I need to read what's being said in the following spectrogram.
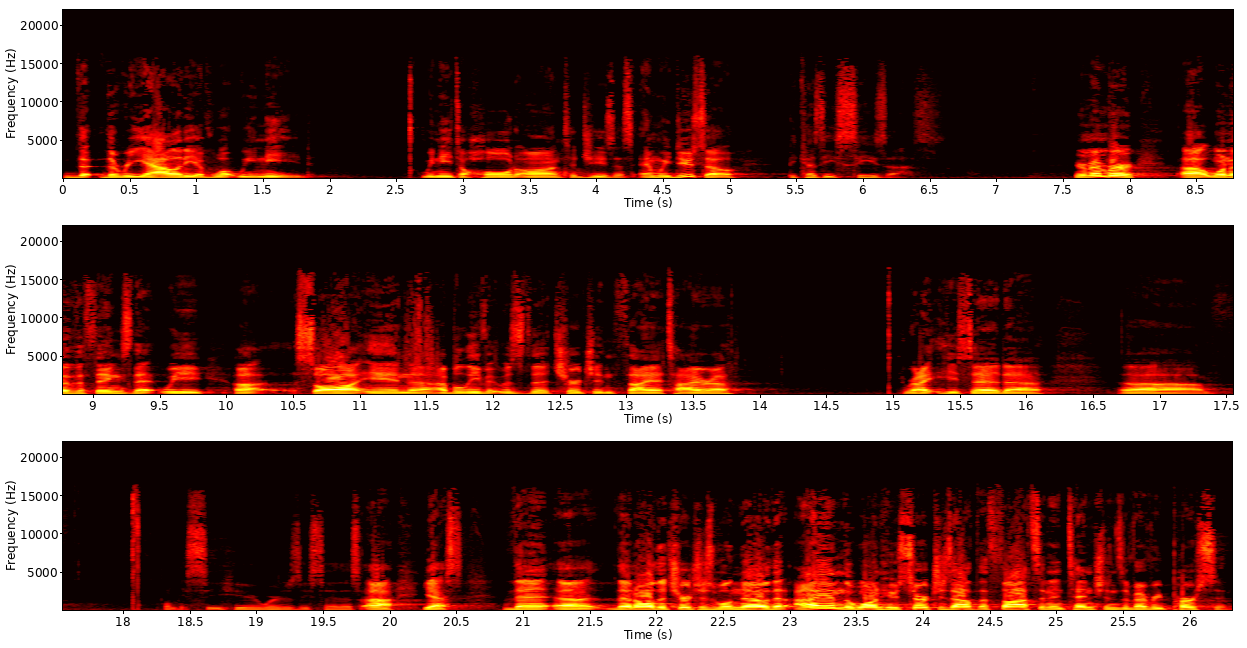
the, the reality of what we need. We need to hold on to Jesus, and we do so because He sees us. You remember uh, one of the things that we uh, saw in, uh, I believe it was the church in Thyatira, right? He said, uh, uh, let me see here. Where does he say this? Ah, yes. Then, uh, then all the churches will know that I am the one who searches out the thoughts and intentions of every person.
